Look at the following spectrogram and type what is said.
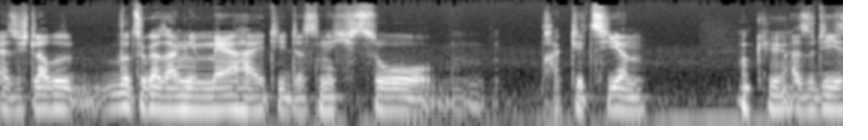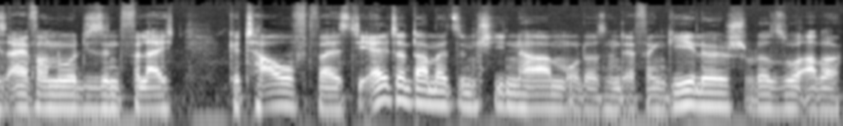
also ich glaube, würde sogar sagen, die Mehrheit, die das nicht so praktizieren. Okay. Also die ist einfach nur, die sind vielleicht getauft, weil es die Eltern damals entschieden haben oder sind evangelisch oder so, aber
